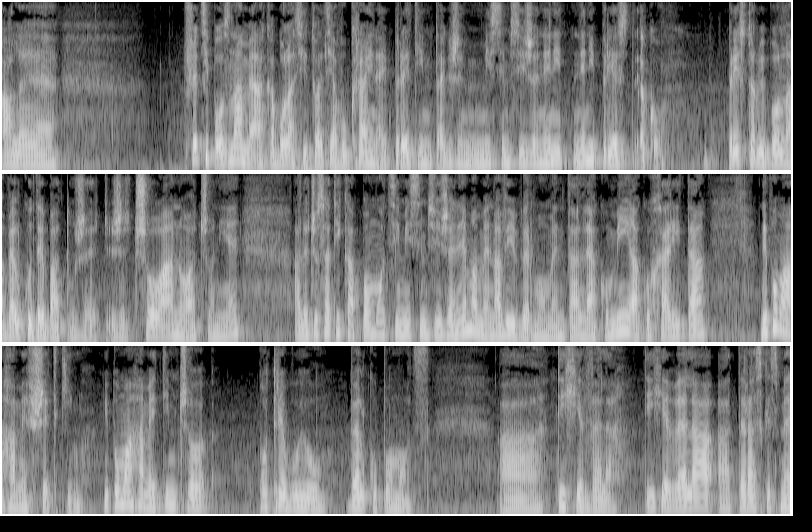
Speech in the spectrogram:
ale Všetci poznáme, aká bola situácia v Ukrajine aj predtým, takže myslím si, že není, není priestor, ako, priestor by bol na veľkú debatu, že, že čo áno a čo nie. Ale čo sa týka pomoci, myslím si, že nemáme na výber momentálne. Ako my, ako Charita, nepomáhame všetkým. My pomáhame tým, čo potrebujú veľkú pomoc. A tých je veľa. Tých je veľa a teraz, keď sme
